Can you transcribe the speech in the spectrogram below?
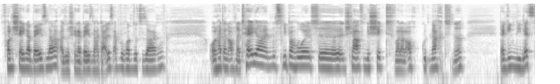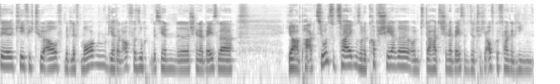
von Shayna Baszler. Also Shayna Baszler hatte alles abgeräumt sozusagen. Und hat dann auch Natalia in den Sleeper holt, äh, in Schlafen geschickt, war dann auch gut Nacht, ne? Dann ging die letzte Käfigtür auf mit Liv Morgan, die hat dann auch versucht, ein bisschen äh, Shayna Baszler ja, ein paar Aktionen zu zeigen, so eine Kopfschere und da hat Shayna Baszler die natürlich aufgefangen, dann hing,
